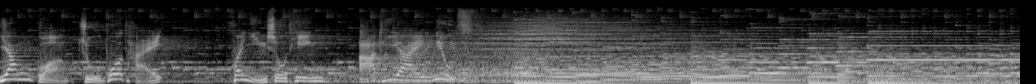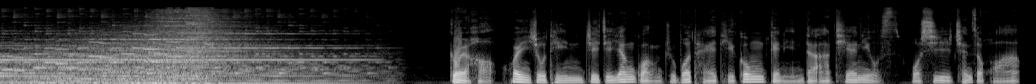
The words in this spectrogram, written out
央广主播台，欢迎收听 RTI News。各位好，欢迎收听这节央广主播台提供给您的 RTI News，我是陈子华。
